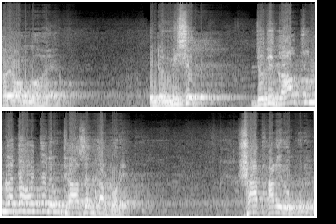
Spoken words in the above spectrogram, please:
ছটা অঙ্গ হয়ে গেল। এটা নিষেধ। যদি গাও চুলকাতে হয়, তাহলে উঠে আসেন তারপরে। সাত হাড়ের উপরে।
